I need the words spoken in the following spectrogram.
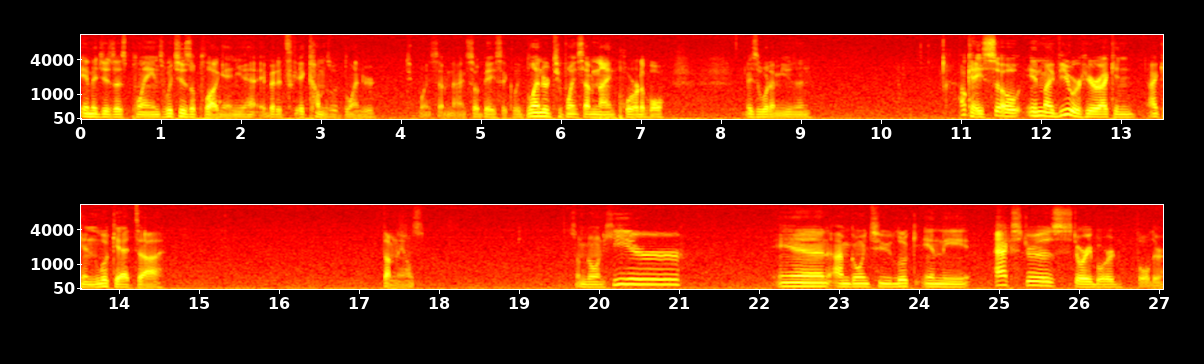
images as planes, which is a plugin, yeah, but it's it comes with Blender 2.79. So basically, Blender 2.79 portable is what I'm using. Okay, so in my viewer here, I can I can look at uh, thumbnails. So I'm going here, and I'm going to look in the extras storyboard folder.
